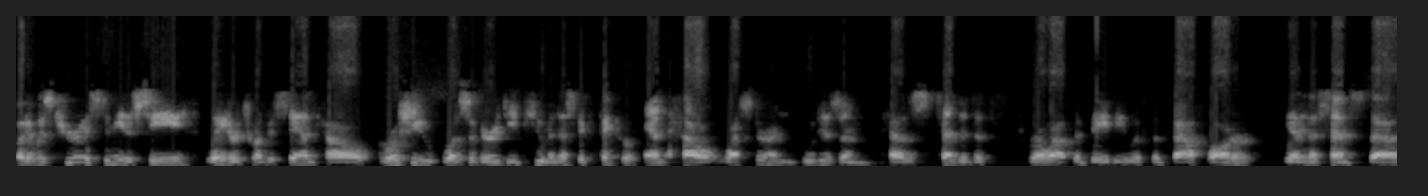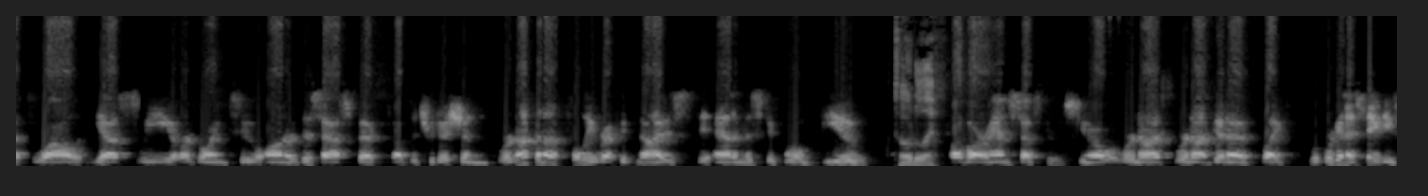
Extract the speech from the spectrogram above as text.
But it was curious to me to see later to understand how Roshi was a very deep humanistic thinker and how Western Buddhism has tended to throw out the baby with the bathwater in the sense that while, yes, we are going to honor this aspect of the tradition, we're not going to fully recognize the animistic worldview totally of our ancestors. You know, we're not we're not gonna like we're gonna say these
